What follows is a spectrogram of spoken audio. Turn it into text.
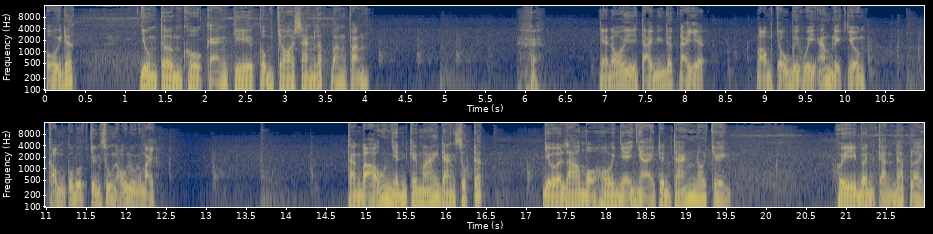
ủi đất, Vuông tôm khô cạn kia cũng cho sang lấp bằng phẳng. Nghe nói tại miếng đất này á, Mà ông chủ bị quỷ ám liệt giường, Không có bước chân xuống nổi luôn đó mày. Thằng Bảo nhìn cái mái đang xúc đất, Vừa lao mồ hôi nhễ nhại trên trán nói chuyện. Huy bên cạnh đáp lời.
